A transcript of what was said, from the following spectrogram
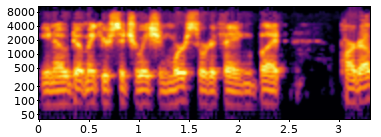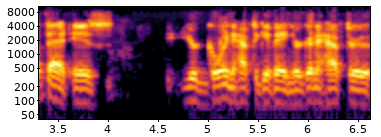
you know don't make your situation worse sort of thing. But part of that is you're going to have to give in. You're going to have to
